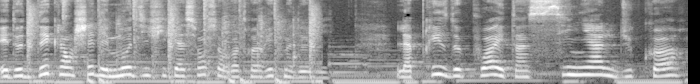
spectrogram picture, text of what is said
et de déclencher des modifications sur votre rythme de vie. La prise de poids est un signal du corps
